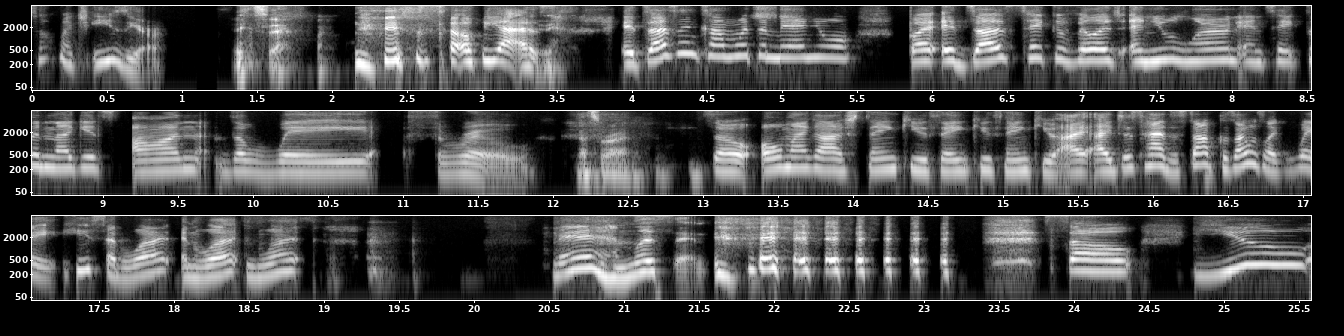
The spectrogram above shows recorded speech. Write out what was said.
so much easier. Exactly. so, yes, it doesn't come with a manual, but it does take a village and you learn and take the nuggets on the way through. That's right. So, oh my gosh, thank you, thank you, thank you. I, I just had to stop because I was like, wait, he said what and what and what? Man, listen. so, you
